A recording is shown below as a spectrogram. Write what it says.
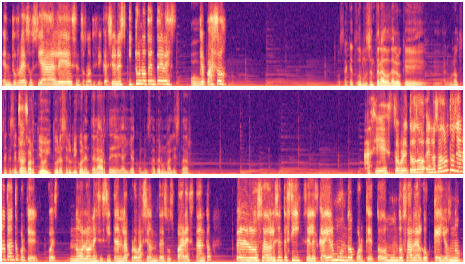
en tus redes sociales, en tus notificaciones y tú no te enteres Oh, qué pasó. o sea que todo el mundo se ha enterado de algo que, alguna noticia que se compartió y tú eres el único en enterarte, y ahí ya comienza a haber un malestar. Así es, sobre todo en los adultos ya no tanto porque pues no lo necesitan la aprobación de sus pares tanto, pero en los adolescentes sí, se les cae el mundo porque todo mundo sabe algo que ellos no,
